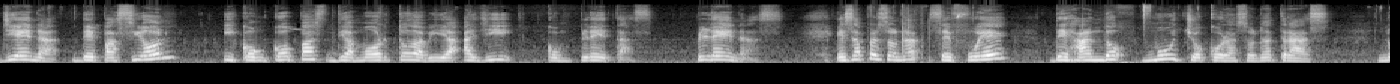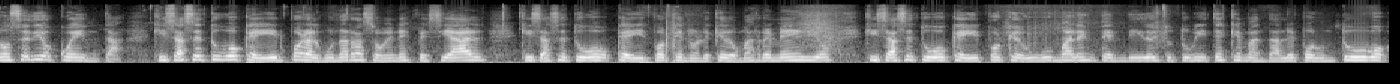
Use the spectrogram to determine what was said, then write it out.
llena de pasión y con copas de amor todavía allí completas plenas. Esa persona se fue dejando mucho corazón atrás. No se dio cuenta. Quizás se tuvo que ir por alguna razón en especial. Quizás se tuvo que ir porque no le quedó más remedio. Quizás se tuvo que ir porque hubo un malentendido y tú tuviste que mandarle por un tubo.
